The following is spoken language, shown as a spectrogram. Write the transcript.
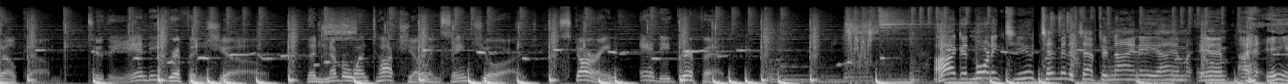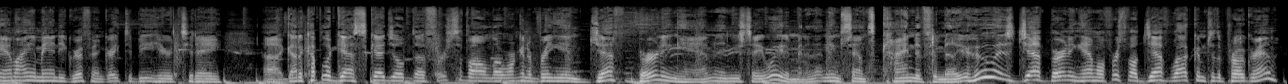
Welcome to the Andy Griffin Show, the number one talk show in St. George, starring Andy Griffin. Ah, good morning to you. 10 minutes after 9 a.m. a.m. I am Andy Griffin. Great to be here today. Uh, got a couple of guests scheduled. Uh, first of all, uh, we're going to bring in Jeff Burningham. And you say, wait a minute, that name sounds kind of familiar. Who is Jeff Burningham? Well, first of all, Jeff, welcome to the program.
